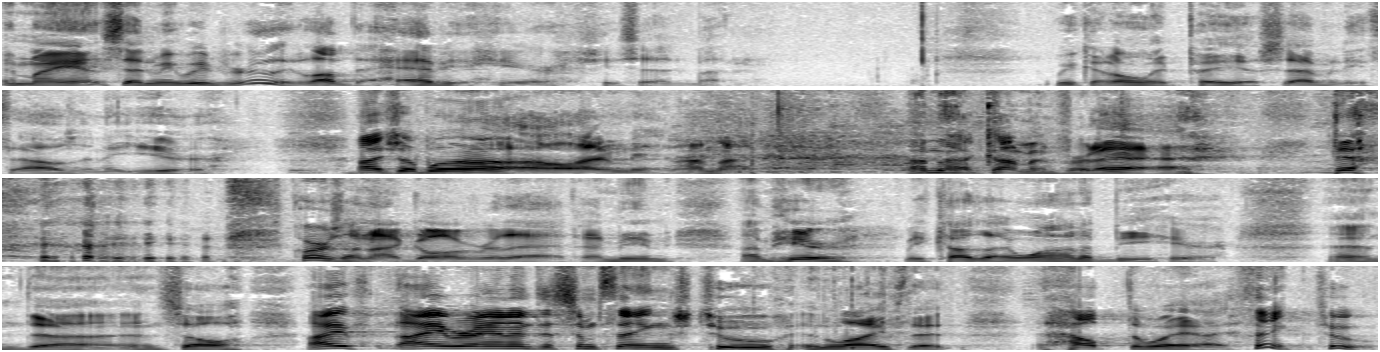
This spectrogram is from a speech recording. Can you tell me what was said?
And my aunt said to me, We'd really love to have you here, she said, but we can only pay you 70000 a year. I said, well, I mean, I'm not, I'm not coming for that. of course, I'm not going for that. I mean, I'm here because I want to be here. And, uh, and so i I ran into some things too in life that helped the way I think too.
